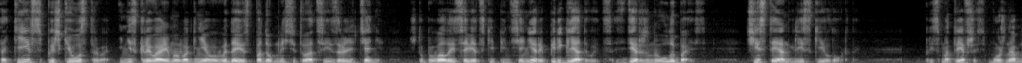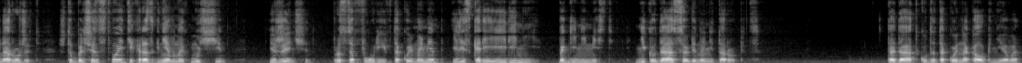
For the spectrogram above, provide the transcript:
Такие вспышки острого и нескрываемого гнева выдают в подобной ситуации израильтяне, что бывалые советские пенсионеры переглядываются, сдержанно улыбаясь. Чистые английские лорды. Присмотревшись, можно обнаружить, что большинство этих разгневанных мужчин и женщин просто фурии в такой момент, или скорее Иринии, богини мести, никуда особенно не торопятся. Тогда откуда такой накал гнева?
